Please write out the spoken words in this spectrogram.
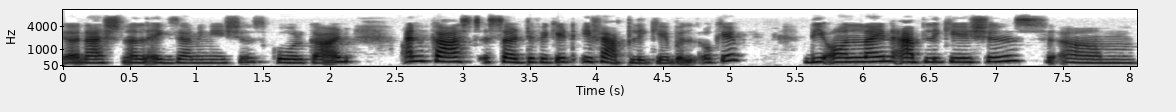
uh, national examination scorecard and caste certificate if applicable okay? The online applications um,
